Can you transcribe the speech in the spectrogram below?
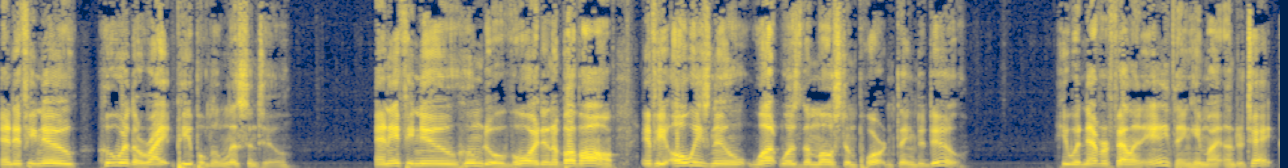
and if he knew who were the right people to listen to, and if he knew whom to avoid, and above all, if he always knew what was the most important thing to do, he would never fail in anything he might undertake.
